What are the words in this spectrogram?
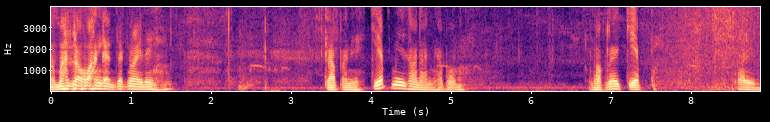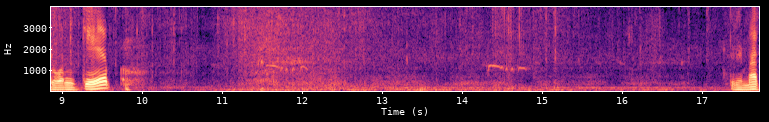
ระมัดระวังกันจักหน่อยหนึ่งกับอันนี้ เจ็บมีเท่านั้นครับผมบอกเลยเจ็บถ้าโดนเจ็บจะได้มัด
